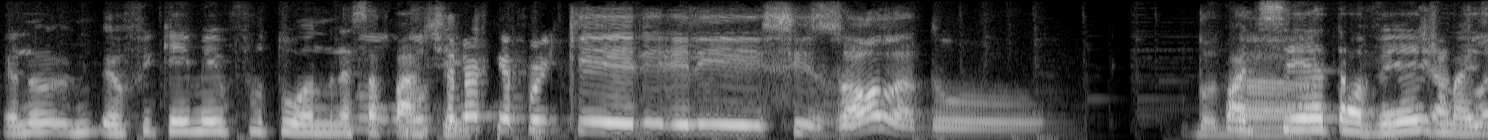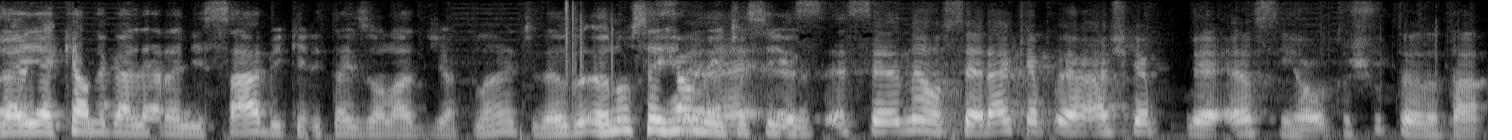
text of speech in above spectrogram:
Eu, não, eu fiquei meio flutuando nessa Não- não parte. aí. será que é porque ele, ele se isola do. do- Pode da- ser, talvez, mas aí aquela galera ali sabe que ele tá isolado de Atlântida. Eu, eu não sei realmente, É, assim. é- é- não, será que é. Acho que é, é assim, ó, eu tô chutando, tá?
